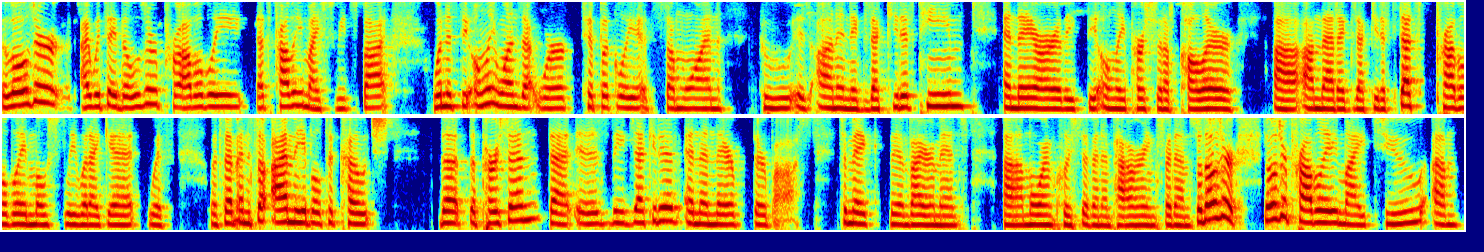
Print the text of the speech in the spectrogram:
those are, I would say, those are probably that's probably my sweet spot. When it's the only ones at work, typically it's someone who is on an executive team and they are the, the only person of color uh, on that executive. That's probably mostly what I get with with them, and so I'm able to coach the the person that is the executive and then their their boss to make the environment uh, more inclusive and empowering for them. So those are those are probably my two. Um,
